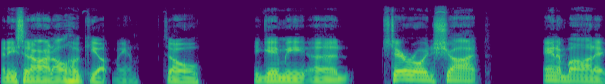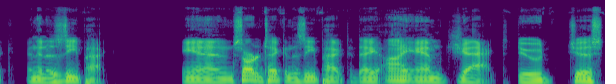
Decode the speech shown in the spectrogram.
And he said, "All right, I'll hook you up, man." So he gave me a steroid shot, antibiotic, and then a Z pack. And started taking the Z pack today. I am jacked, dude. Just,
